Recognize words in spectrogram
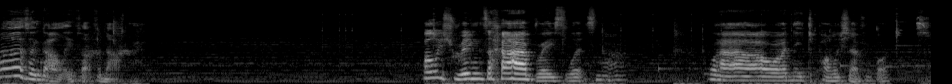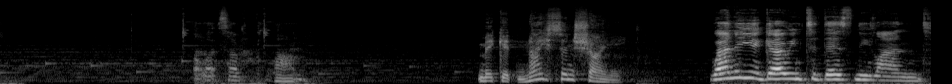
I think I'll leave that for now. Polish rings hair bracelets now. Wow, I need to polish everybody's. But let's have a clan. Make it nice and shiny. When are you going to Disneyland?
